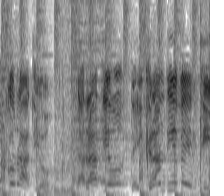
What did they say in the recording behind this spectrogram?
Gorgo Radio, la radio dei grandi eventi.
